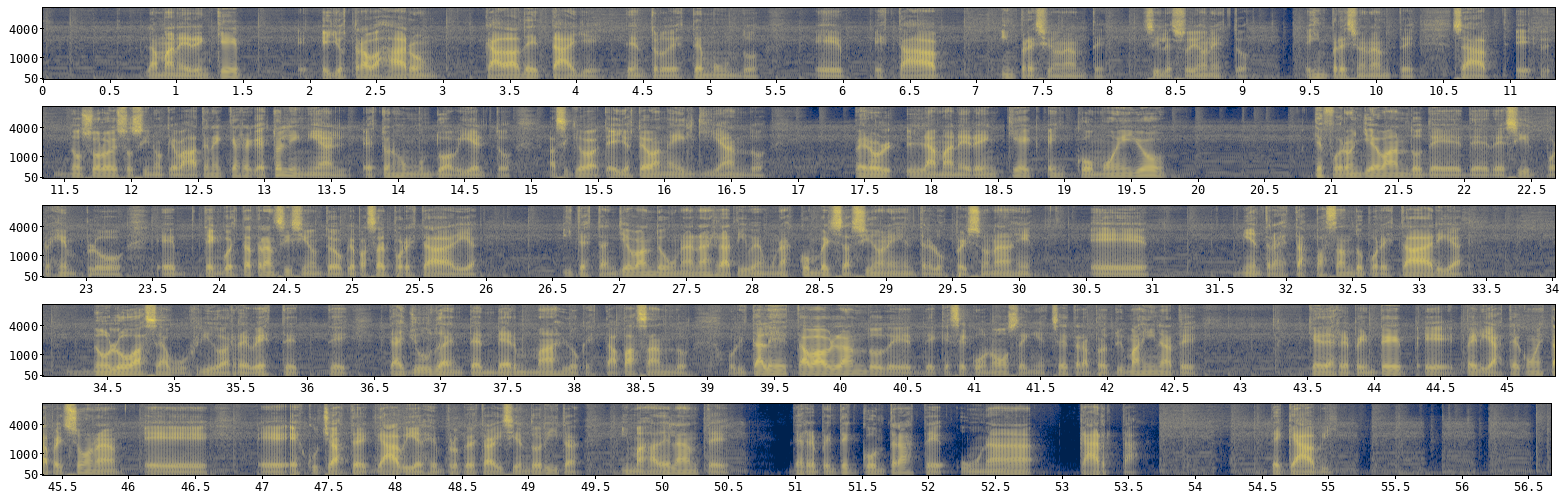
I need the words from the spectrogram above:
la manera en que ellos trabajaron cada detalle dentro de este mundo eh, está impresionante, si les soy honesto. Es impresionante. O sea, eh, no solo eso, sino que vas a tener que... Esto es lineal, esto no es un mundo abierto. Así que ellos te van a ir guiando. Pero la manera en que, en cómo ellos te fueron llevando de, de decir, por ejemplo, eh, tengo esta transición, tengo que pasar por esta área, y te están llevando en una narrativa, en unas conversaciones entre los personajes, eh, mientras estás pasando por esta área, no lo hace aburrido, al revés, te, te- te ayuda a entender más lo que está pasando. Ahorita les estaba hablando de, de que se conocen, etcétera, pero tú imagínate que de repente eh, peleaste con esta persona, eh, eh, escuchaste Gaby, el ejemplo que le estaba diciendo ahorita, y más adelante, de repente encontraste una carta de Gaby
